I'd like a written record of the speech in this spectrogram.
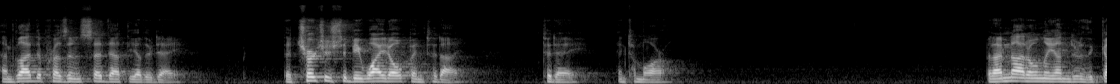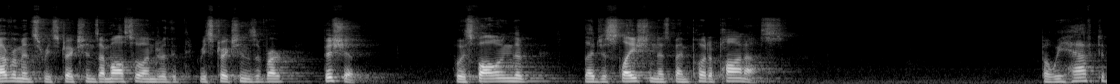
I'm glad the president said that the other day. The churches should be wide open today, today and tomorrow. But I'm not only under the government's restrictions, I'm also under the restrictions of our bishop, who is following the legislation that's been put upon us. But we have to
